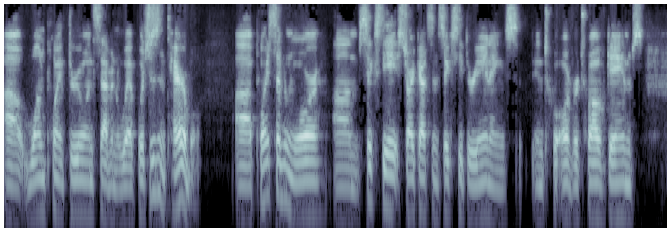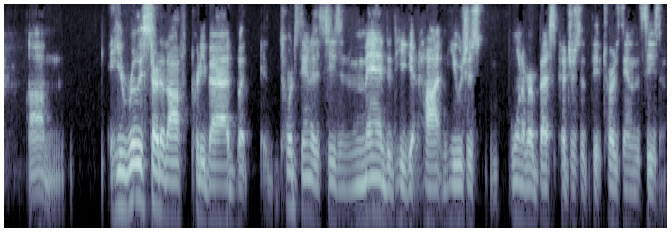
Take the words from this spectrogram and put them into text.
uh, 1.317 whip, which isn't terrible. Uh, 0.7 WAR, um, 68 strikeouts in 63 innings in tw- over 12 games. Um, he really started off pretty bad, but towards the end of the season, man, did he get hot, and he was just one of our best pitchers at the, towards the end of the season.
